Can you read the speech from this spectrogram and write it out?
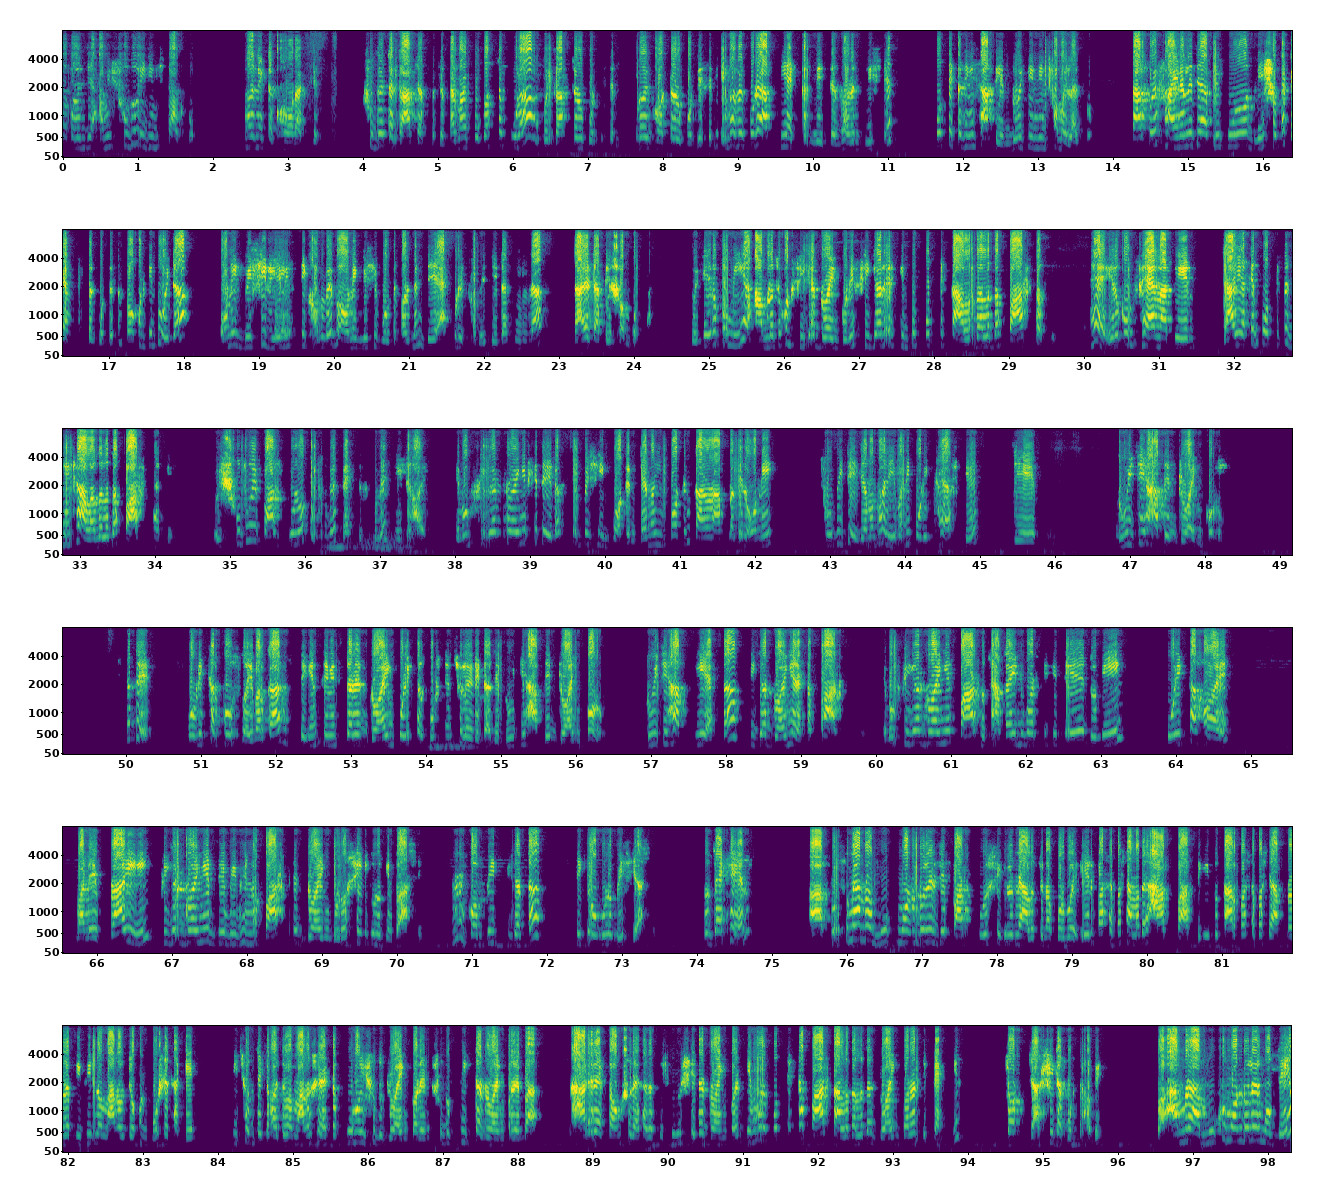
চিন্তা করেন যে আমি শুধু এই জিনিসটা আঁকবো। ধরেন একটা ঘর আঁকছেন শুধু একটা গাছ আঁকতেছে তার মানে ফোকাসটা পুরো ওই গাছটার উপর দিচ্ছেন পুরো ওই ঘরটার উপর দিচ্ছেন এভাবে করে আপনি একটা ধরেন দৃশ্যের প্রত্যেকটা জিনিস আঁকলেন, দুই, তিন দিন সময় লাগবে। তারপরে ফাইনালে যে আপনি পুরো দৃশ্যটা ক্যাপচার করতেছেন, তখন কিন্তু ওইটা অনেক বেশি রিয়েলিস্টিক হবে বা অনেক বেশি বলতে পারবেন যে অ্যাকুরেট হবে, যেটা কিনা ডাইরেক্ট আঁকলে সম্ভব না। তো এরকমই আমরা যখন ফিগার ড্রয়িং করি ফিগারের কিন্তু প্রত্যেকটা আলাদা আলাদা পার্টস আছে। হ্যাঁ এরকম ফ্যান আঁকেন যাই আঁকেন প্রত্যেকটা জিনিসে আলাদা আলাদা পার্টস থাকে। ওই শুধু ওই পার্টসগুলো প্রথমে প্র্যাকটিস করে নিতে হয়। এবং ফিগার ড্রয়িং এর ক্ষেত্রে এটা খুব বেশি ইম্পর্টেন্ট কেন ইম্পর্টেন্ট কারণ আপনাদের অনেক ছবিতে, যেমন ধর এবারই পরীক্ষায় আসছে যে দুইটি হাতের ড্রয়িং করো। ঠিক আছে? পরীক্ষার প্রশ্ন। এবারকার সেকেন্ড সেমিস্টারের ড্রয়িং পরীক্ষার কোশ্চেন ছিল এটা, যে দুইটি হাতের ড্রয়িং করো। দুইটি হাত দিয়ে একটা ফিগার ড্রয়িং এর একটা পার্ট এবং ফিগার ড্রয়িং এর পার্ট ঢাকা ইউনিভার্সিটিতে যদি পরীক্ষা হয় মানে প্রায়ই ফিগার ড্রয়িং এর যে বিভিন্ন পার্টসের ড্রয়িংগুলো, সেগুলো কিন্তু আসে। কমপ্লিট ফিগারটা থেকে ওগুলো বেশি আসে। তো দেখেন প্রথমে আমরা মুখমণ্ডলের যে পার্টসগুলো, সেগুলো নিয়ে আলোচনা করব। এর পাশাপাশি আমাদের হাত পা আছে, কিন্তু তার পাশাপাশি আপনারা বিভিন্ন মানুষ যখন বসে থাকে, পিছন থেকে হয়তো বা মানুষের একটা কোনোই শুধু ড্রয়িং করেন, শুধু পিঠটা ড্রয়িং করে বা ঘাড়ের একটা অংশ দেখা যাচ্ছে শুধু সেটা ড্রয়িং করেন এভাবে প্রত্যেকটা পার্ট আলাদা আলাদা ড্রয়িং করার যে প্র্যাকটিস চর্চা সেটা করতে হবে। আমরা মুখমণ্ডলের মধ্যে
